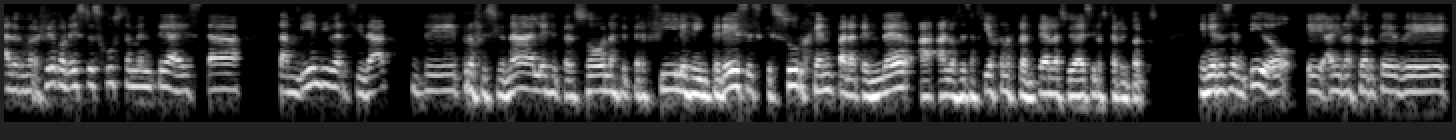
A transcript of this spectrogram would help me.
a lo que me refiero con esto es justamente a esta también diversidad de profesionales, de personas, de perfiles, de intereses que surgen para atender a los desafíos que nos plantean las ciudades y los territorios. En ese sentido, eh, hay una suerte de,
